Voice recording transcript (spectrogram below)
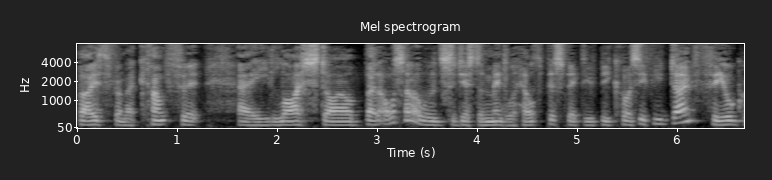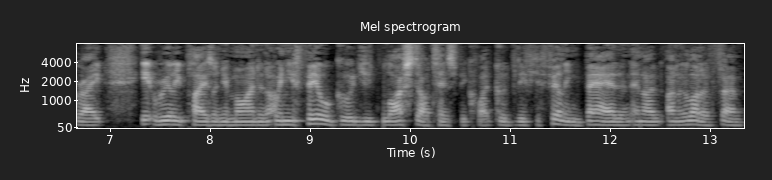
both from a comfort, a lifestyle, but also I would suggest a mental health perspective because if you don't feel great, it really plays on your mind. And when you feel good, your lifestyle tends to be quite good. But if you're feeling bad, and, and I, I a lot of um,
